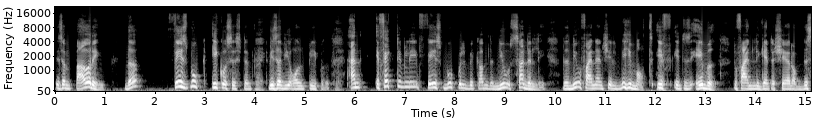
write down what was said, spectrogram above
is empowering the Facebook ecosystem vis-a-vis -vis all people. And effectively, Facebook will become the new, suddenly, the new financial behemoth right. if it is able to finally get a share of this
